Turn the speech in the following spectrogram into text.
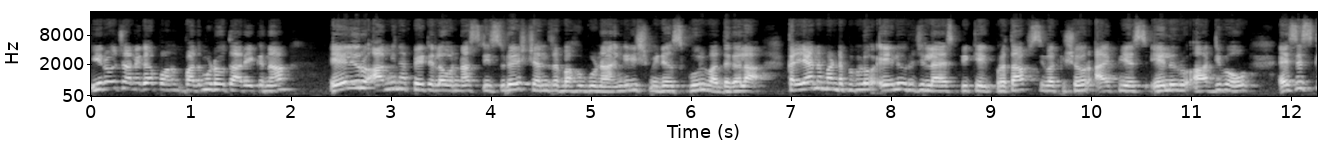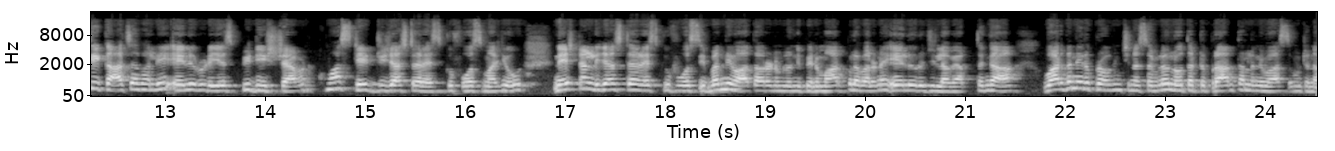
ఈ రోజు అనగా పదమూడవ తారీఖున ఏలూరు అమీనపేటలో ఉన్న Shri Suresh Chandra Bahuguna English medium school వద్ద గల కళ్యాణ మండపంలో ఏలూరు జిల్లా ఎస్పీకి ప్రతాప్ శివకిషోర్ ఐపీఎస్ ఏలూరు ఆర్డీఓ ఎస్ఎస్కి Kachavalli Eluru DSP D. Sravan Kumar state disaster rescue force మరియు నేషనల్ డిజాస్టర్ రెస్క్యూ ఫోర్స్ సిబ్బంది వాతావరణంలోని పెను మార్పుల వలన ఏలూరు జిల్లా వ్యాప్తంగా వరద నీరు ప్రవహించిన సమయంలో లోతట్టు ప్రాంతాల్లో నివాసం ఉంటున్న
